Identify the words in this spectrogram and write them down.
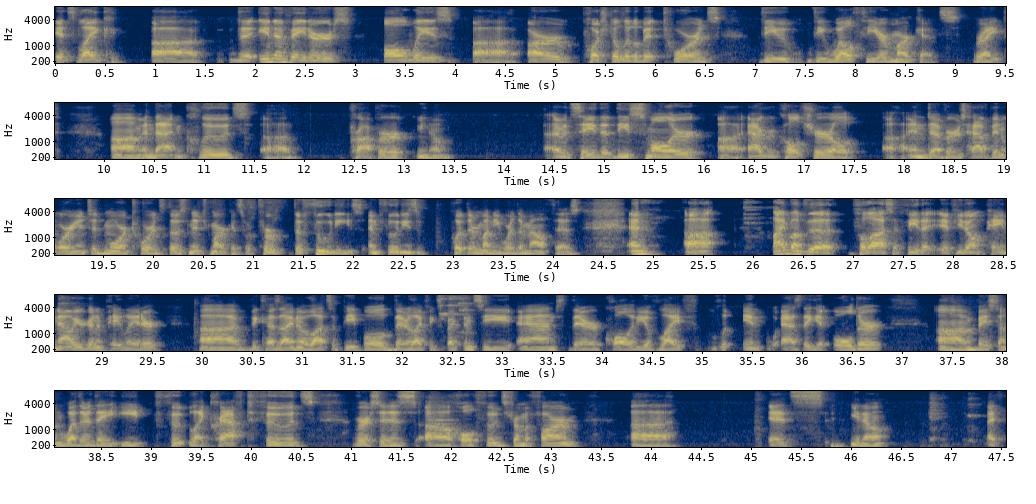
it's like uh, the innovators always uh, are pushed a little bit towards the the wealthier markets, right? Um, and that includes uh, proper, you know, I would say that these smaller uh, agricultural uh, endeavors have been oriented more towards those niche markets for the foodies, and foodies put their money where their mouth is. And uh, I'm of the philosophy that if you don't pay now, you're going to pay later. Uh, because I know lots of people, their life expectancy and their quality of life in, as they get older um, based on whether they eat food like craft foods versus uh, whole foods from a farm. Uh, it's you know, I,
